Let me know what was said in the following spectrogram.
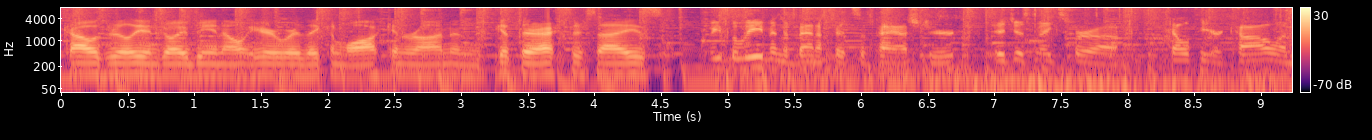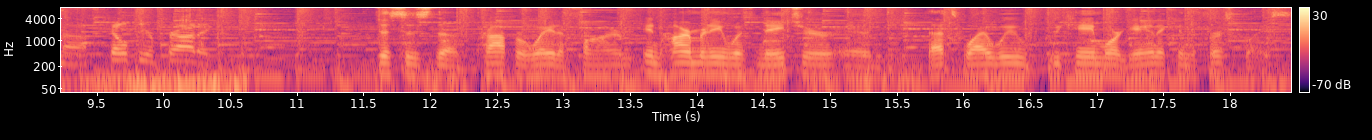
cows really enjoy being out here where they can walk and run and get their exercise. We believe in the benefits of pasture. It just makes for a healthier cow and a healthier product. This is the proper way to farm in harmony with nature and that's why we became organic in the first place.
